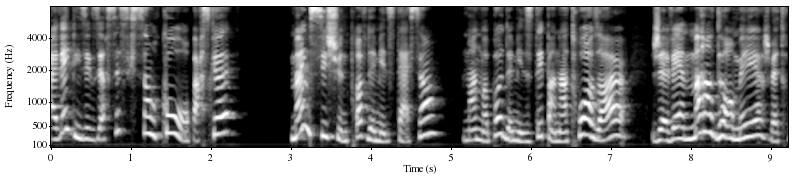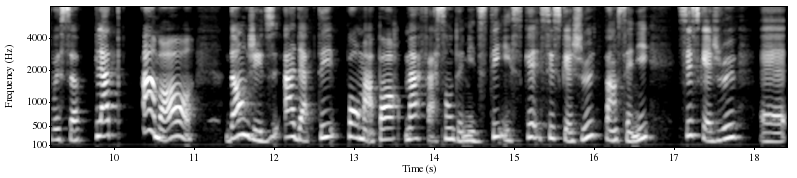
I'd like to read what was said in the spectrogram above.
avec des exercices qui sont courts parce que même si je suis une prof de méditation, demande-moi pas de méditer pendant trois heures, je vais m'endormir, je vais trouver ça plate à mort. Donc, j'ai dû adapter pour ma part ma façon de méditer et c'est ce que je veux t'enseigner c'est ce que je veux euh,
